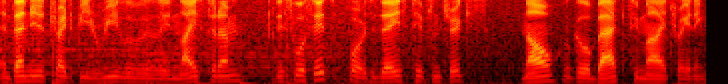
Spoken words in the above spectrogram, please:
and then you try to be really really nice to them. This was it for today's tips and tricks now we'll go back to my trading.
